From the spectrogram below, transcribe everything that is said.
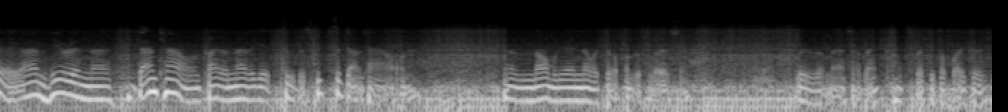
Okay, I'm here in uh, downtown, trying to navigate through the streets of downtown. And normally I never show up on this place. This is a mess, I think, especially for bikers.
